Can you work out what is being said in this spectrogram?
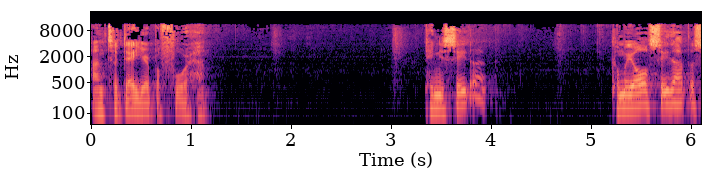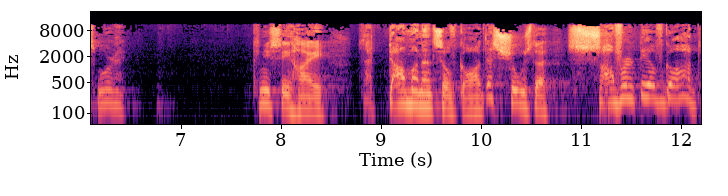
And today you're before Him. Can you see that? Can we all see that this morning? Can you see how the dominance of God. This shows the sovereignty of God.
